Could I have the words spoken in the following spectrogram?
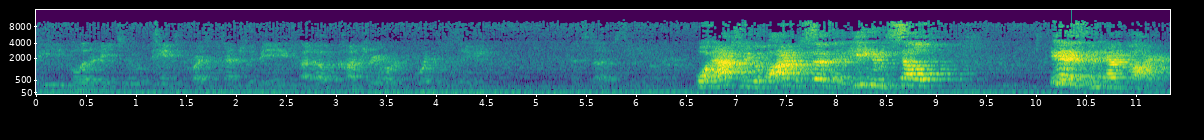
the validity to the Antichrist potentially being another country or organization instead of Caesar? Well, actually, the Bible says that he himself is an empire.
